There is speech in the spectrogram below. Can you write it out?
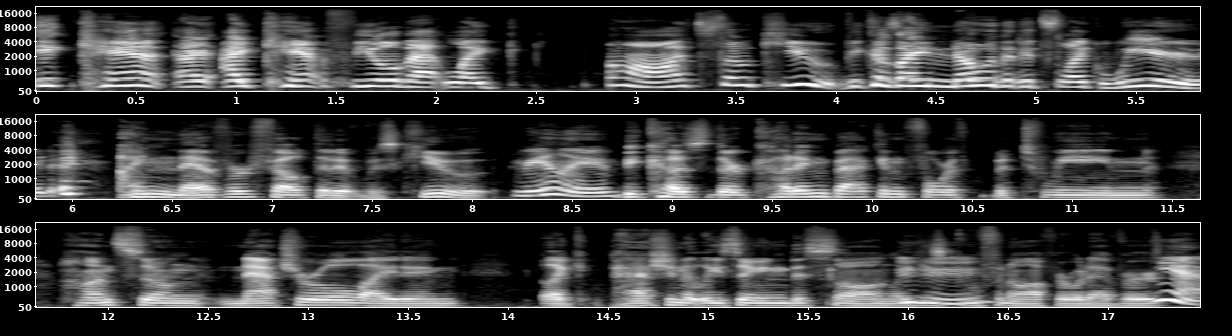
it can't I, I can't feel that like oh it's so cute because i know that it's like weird I never felt that it was cute really because they're cutting back and forth between Hansung natural lighting like passionately singing this song, like he's Mhm. goofing off or whatever. Yeah.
